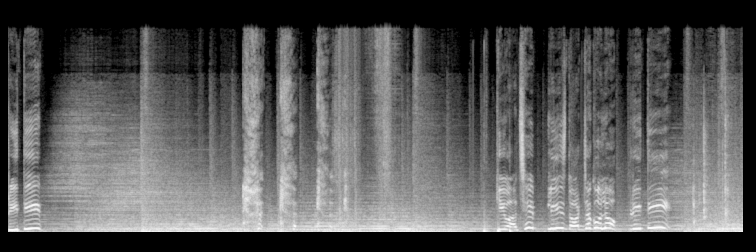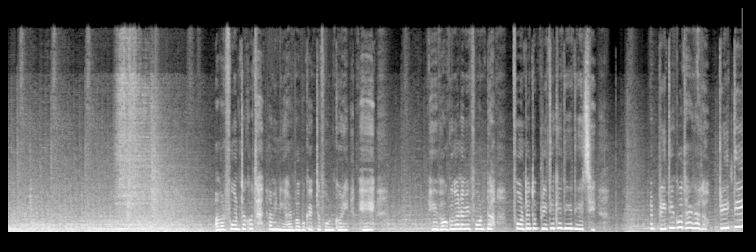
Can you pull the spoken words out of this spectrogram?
প্রীতি? কেউ আছে? প্লিজ দরজা খোলো, প্রীতি! আমার ফোনটা কোথায়? আমি নিহার বাবুকে একটা ফোন করি। হে হে ভগবান, আমি ফোনটা ফোনটা তো প্রীতিকে দিয়ে দিয়েছি। আর প্রীতি কোথায় গেল? প্রীতি!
